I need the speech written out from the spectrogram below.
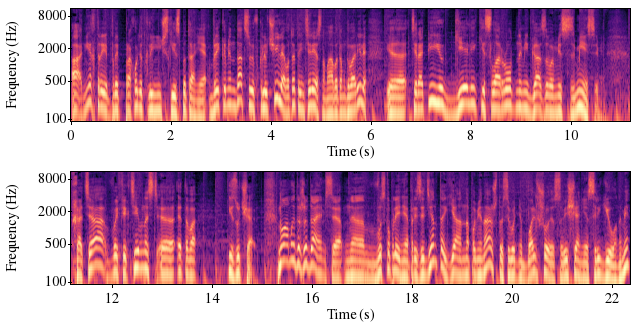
а, некоторые проходят клинические испытания. В рекомендацию включили, а вот это интересно, мы об этом говорили, э, терапию геликислородными газовыми смесями. Хотя в эффективность э, этого изучают. Ну а мы дожидаемся э, выступления президента. Я напоминаю, что сегодня большое совещание с регионами.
